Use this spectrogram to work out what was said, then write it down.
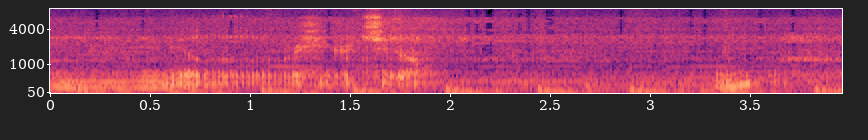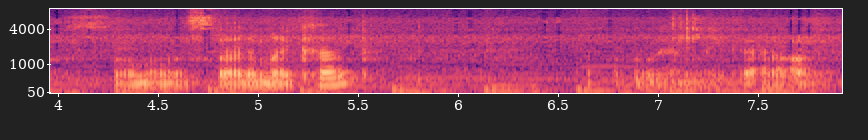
And maybe a little over here too. Some on the side of my cup. I'll go ahead and leave that off.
